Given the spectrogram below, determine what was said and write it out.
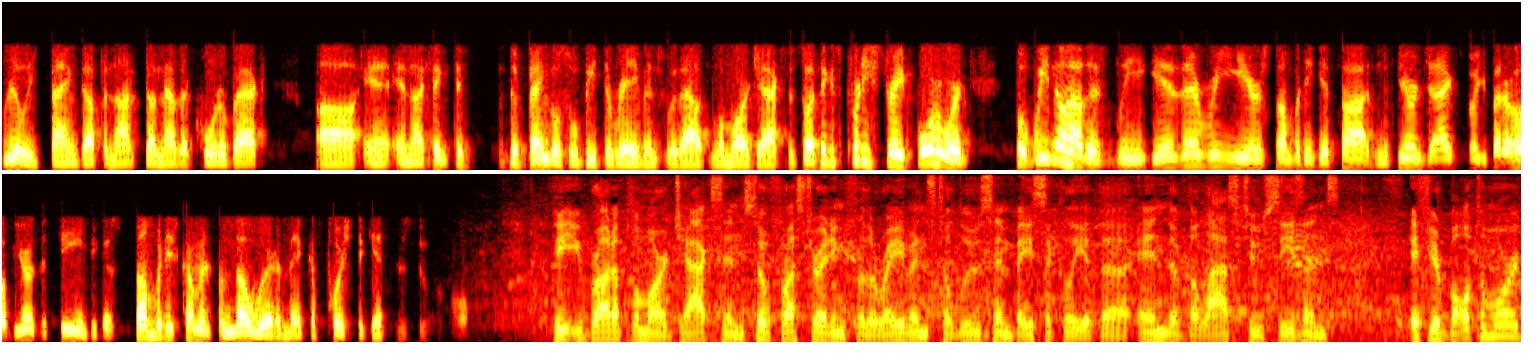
really banged up and not doesn't have their quarterback. Uh, and, and I think that the Bengals will beat the Ravens without Lamar Jackson. So I think it's pretty straightforward. But we know how this league is. Every year somebody gets hot, and if you're in Jacksonville, you better hope you're the team because somebody's coming from nowhere to make a push to get to the Super Bowl. Pete, you brought up Lamar Jackson. So frustrating for the Ravens to lose him basically at the end of the last two seasons. If you're Baltimore,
